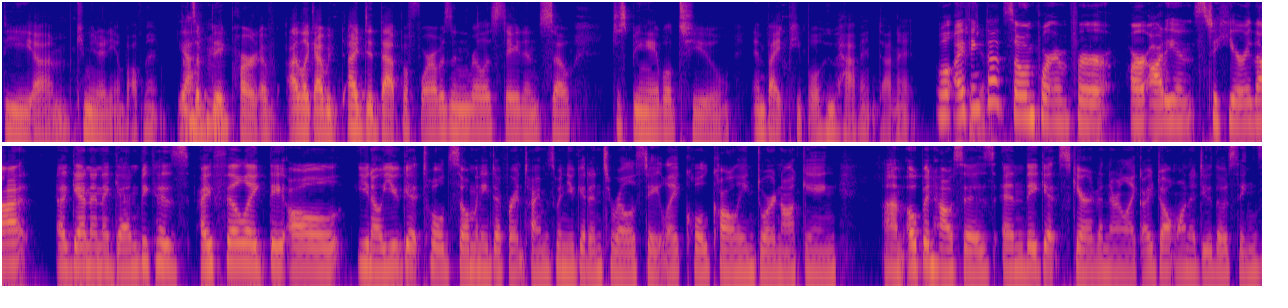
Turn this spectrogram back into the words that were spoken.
the um, community involvement. That's a big part of. I like. I would. I did that before I was in real estate, and so just being able to invite people who haven't done it. Well, I think that's so important for our audience to hear that again and again because I feel like they all, you know, you get told so many different times when you get into real estate, like cold calling, door knocking, um, open houses, and they get scared and they're like, I don't want to do those things.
